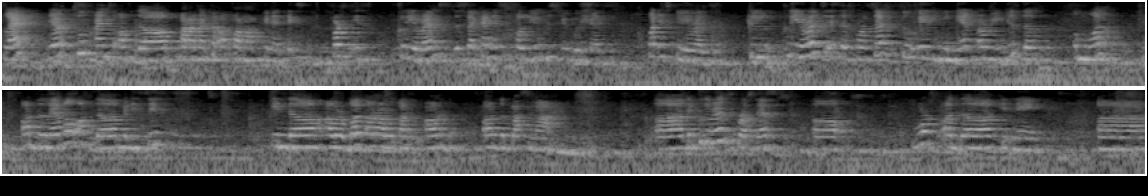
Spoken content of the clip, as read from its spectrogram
slide, there are two kinds of the parameter of pharmacokinetics. First is clearance, the second is volume distribution. What is clearance? Cle- clearance is a process to eliminate or reduce the amount or the level of the medicine in the our blood or our or, or the plasma. Uh, the clearance process uh, works on the kidney. Uh,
